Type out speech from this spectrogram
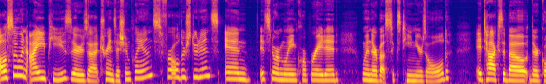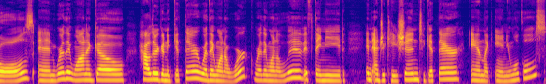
Also, in IEPs, there's uh, transition plans for older students, and it's normally incorporated when they're about 16 years old. It talks about their goals and where they want to go, how they're going to get there, where they want to work, where they want to live, if they need an education to get there, and like annual goals.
